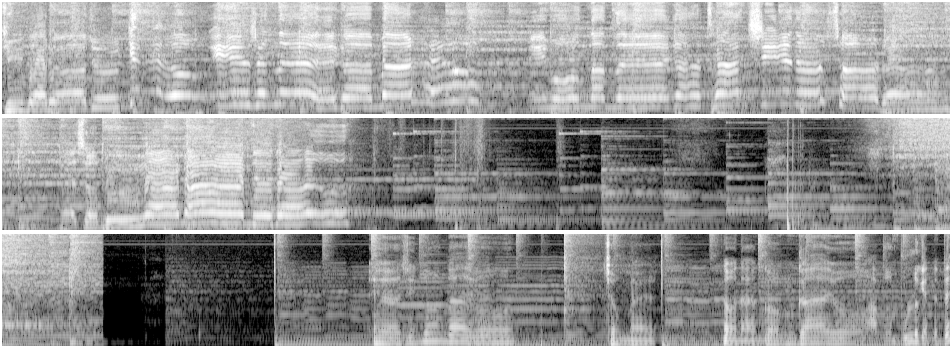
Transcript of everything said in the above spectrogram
기다려줄게요. 이제 내가 말해요. 이 못난 내가 당신을 사랑해서 미안합니다 헤어진 건가요? 정말 떠난 건가요? 앞은 모르겠는데?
